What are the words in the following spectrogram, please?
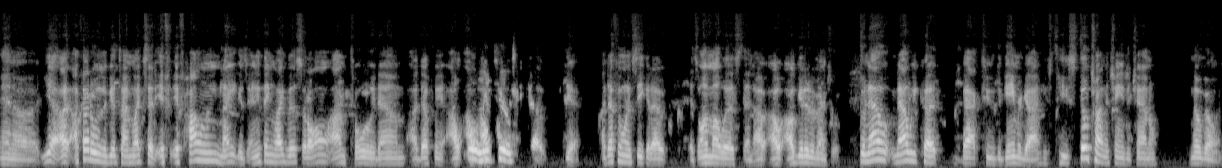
And uh, yeah, I, I, thought it was a good time. Like I said, if if Halloweenight is anything like this at all, I'm totally down. I definitely, I'll, oh, I'll, me too. Yeah, I definitely want to seek it out. It's on my list, and I'll, I'll, I'll get it eventually. So now now we cut back to the gamer guy. He's he's still trying to change the channel. No going.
